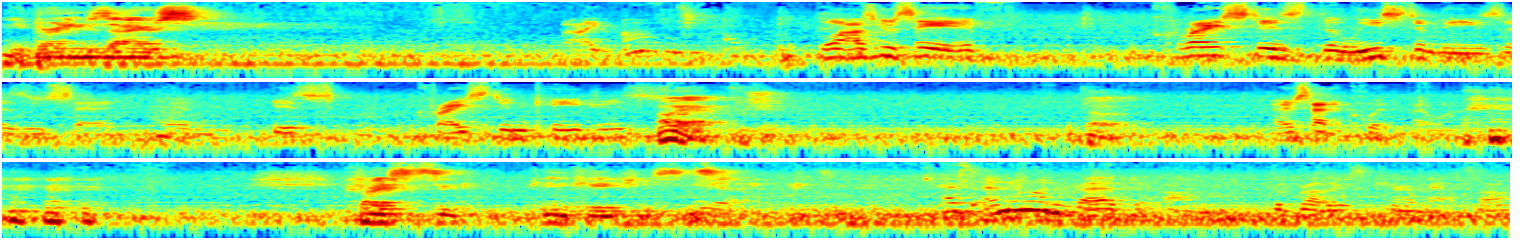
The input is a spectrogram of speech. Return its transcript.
Any burning desires? I, Oh, well, I was going to say, if Christ is the least of these, as you said, then is Christ in cages? Oh yeah, for sure. Totally. I just had a quip. I want. Christ's in, in cages. Yeah. Has anyone read um, The Brothers Karamazov?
